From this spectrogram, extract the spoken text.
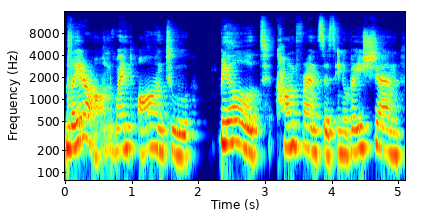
later on went on to build conferences, innovation,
